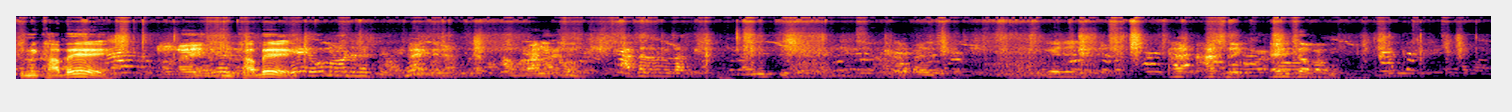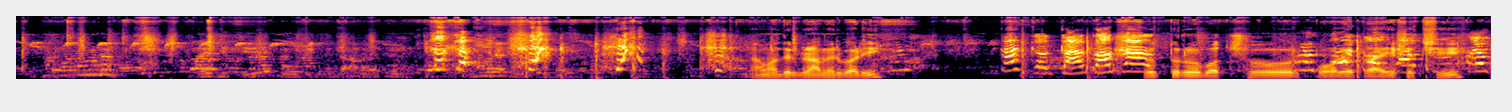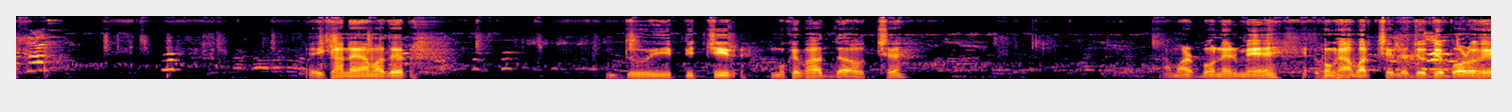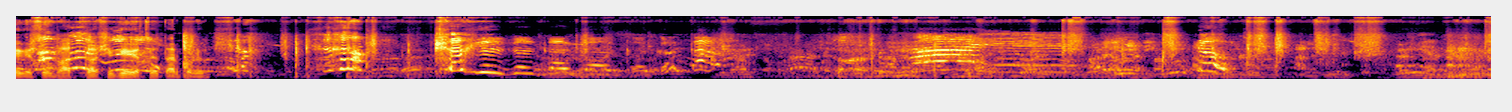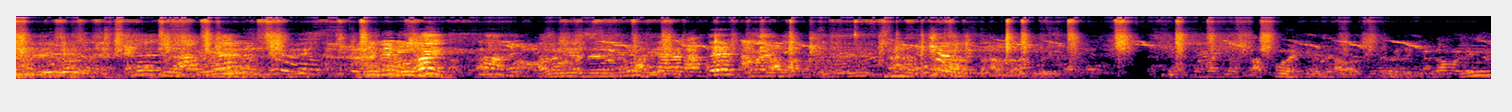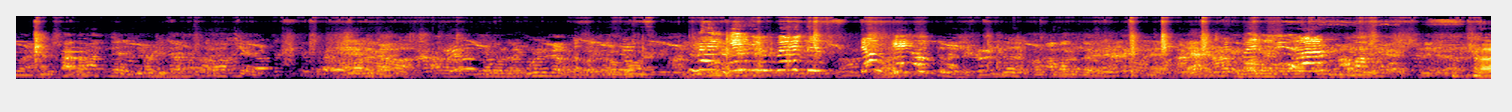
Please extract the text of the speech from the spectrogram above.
তুমি খাবে? খাবে? আমাদের গ্রামের বাড়ি। সতেরো বছর পরে প্রায় এসেছি। এইখানে আমাদের দুই পিচ্চির মুখে ভাত দেওয়া হচ্ছে। আমার বোনের মেয়ে এবং আমার ছেলে যদিও বড় হয়ে গেছে ভাত খাওয়া শিখে গেছে তারপরেও।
